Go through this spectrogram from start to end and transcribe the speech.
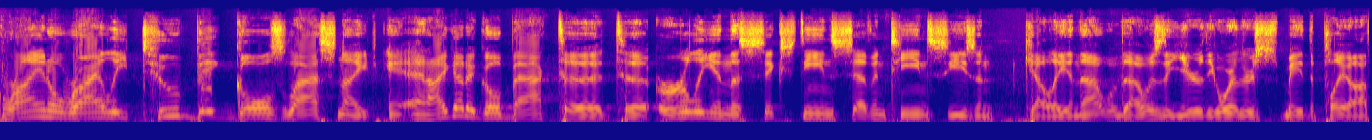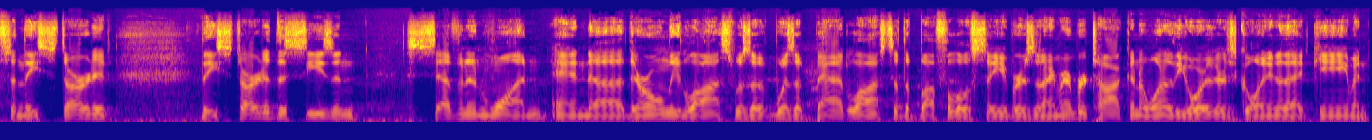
Ryan O'Reilly, two big goals last night. And I got to go back to, to early in the 16 17 season, Kelly. And that, that was the year the Oilers made the playoffs. And they started they started the season seven and one, and uh, their only loss was a was a bad loss to the Buffalo Sabres. And I remember talking to one of the Oilers going into that game, and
